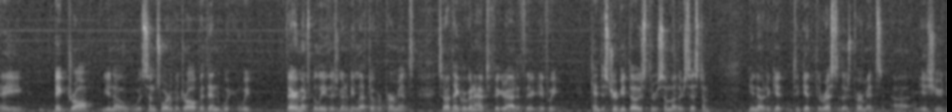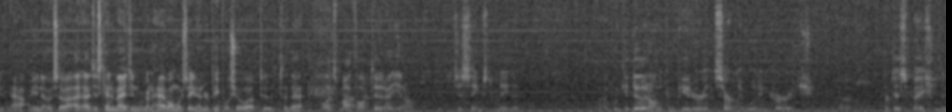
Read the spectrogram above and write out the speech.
a big draw, you know, with some sort of a draw, but then we, we very much believe there's gonna be leftover permits. So I think we're gonna have to figure out if there, if we can distribute those through some other system, you know, to get, to get the rest of those permits, uh, issued out, you know. So I, I just can't imagine we're gonna have almost eight hundred people show up to, to that. Well, that's my thought too, and I, you know, it just seems to me that uh, if we could do it on the computer, it certainly would encourage uh, participation in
